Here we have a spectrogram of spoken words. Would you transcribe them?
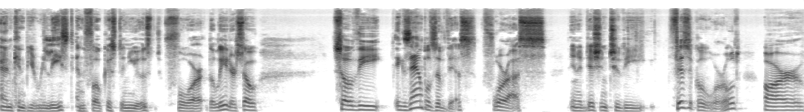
and can be released and focused and used for the leader. So, so the examples of this for us, in addition to the physical world, are,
